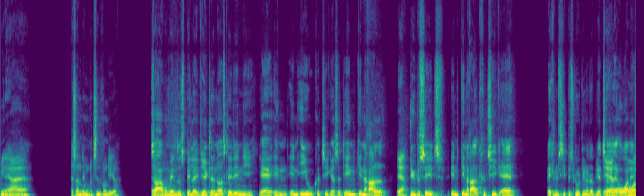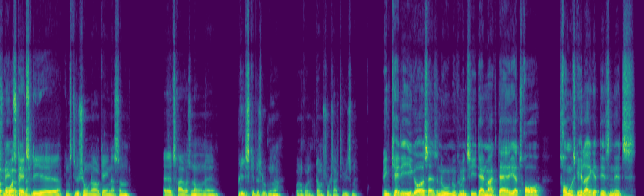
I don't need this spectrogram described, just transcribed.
mener jeg er, er sådan, demokratiet fungerer. Så øhm. argumentet spiller i virkeligheden også lidt ind i ja, en, en EU-kritik. Altså det er en generel, ja. dybest set en generel kritik af, hvad kan man sige, beslutninger, der bliver taget ja, af overnationale overstatslige organer. Øh, institutioner og organer, som øh, træffer sådan nogle øh, politiske beslutninger på grund domstolsaktivisme. Men kan det ikke også, altså nu, nu kan man sige, i Danmark, der jeg tror, tror måske heller ikke, at det er sådan et,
